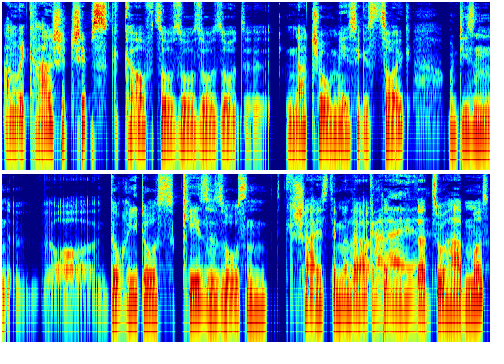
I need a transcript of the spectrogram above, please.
amerikanische Chips gekauft, so, so, so, so äh, Nacho-mäßiges Zeug und diesen oh, Doritos Käsesoßen Scheiß, den man Oh, da, da dazu haben muss.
